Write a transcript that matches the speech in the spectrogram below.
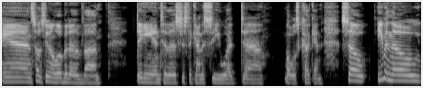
and so I was doing a little bit of uh, digging into this just to kind of see what uh, what was cooking. So even though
